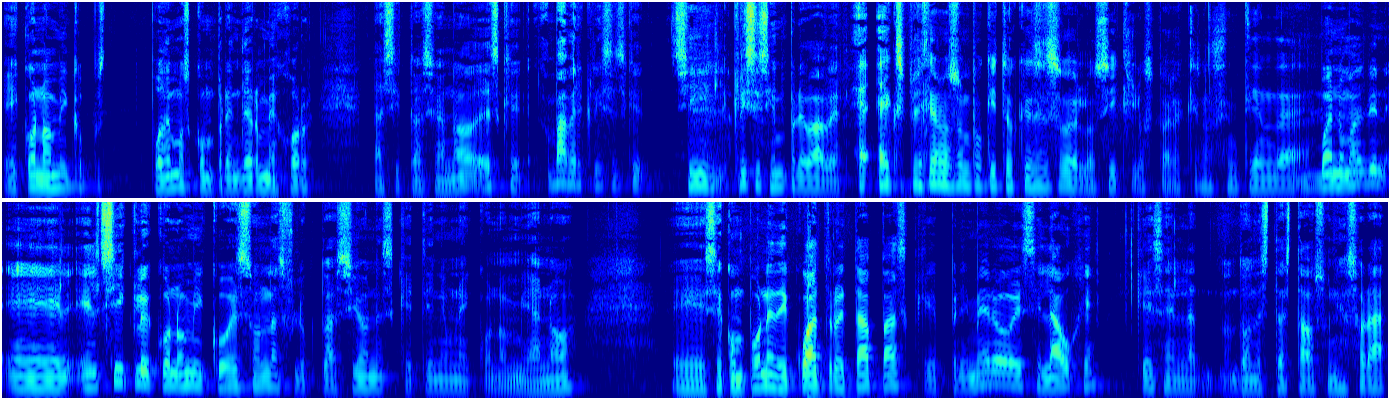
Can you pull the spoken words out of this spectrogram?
económico pues podemos comprender mejor la situación, ¿no? Es que va a haber crisis, que sí, crisis siempre va a haber. Eh, explícanos un poquito qué es eso de los ciclos para que nos entienda. Bueno, más bien el, el ciclo económico es, son las fluctuaciones que tiene una economía, ¿no? Eh, se compone de cuatro etapas, que primero es el auge, que es en la, donde está Estados Unidos ahora,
